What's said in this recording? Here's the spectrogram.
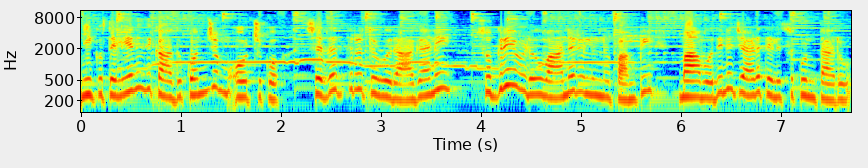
నీకు తెలియనిది కాదు కొంచెం ఓర్చుకో. శరదృతువు రాగానే సుగ్రీవుడు వానరులను పంపి మా వదిన జాడ తెలుసుకుంటారు.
